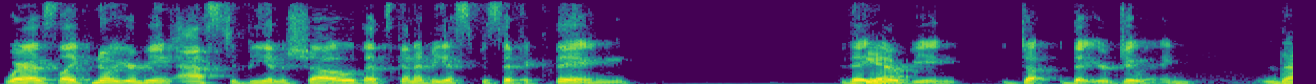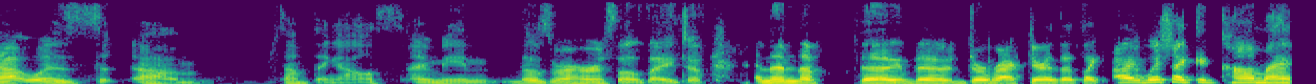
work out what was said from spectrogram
Whereas, like, no, you're being asked to be in a show that's going to be a specific thing that Yeah. you're being that you're doing. That was um, something else. I mean, those rehearsals, I just and then the the the director that's like, I wish I could come. I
